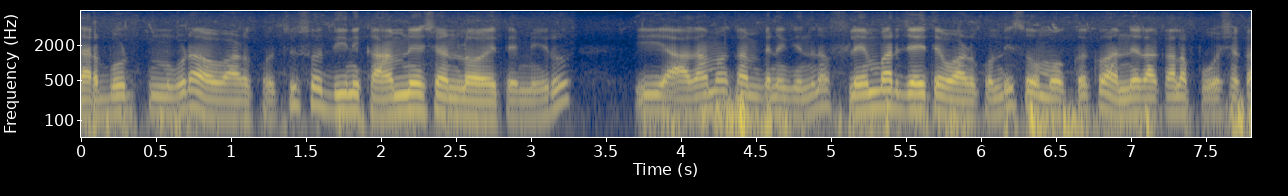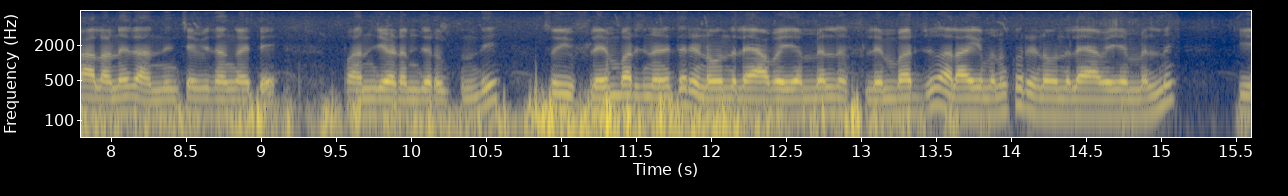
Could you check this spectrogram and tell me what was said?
తర్బూట్ను కూడా వాడుకోవచ్చు. సో దీని కాంబినేషన్లో అయితే మీరు ఈ అదామా కంపెనీకి చెందిన ఫ్లేంబర్జ్ అయితే వాడుకోండి. సో మొక్కకు అన్ని రకాల పోషకాలు అనేది అందించే విధంగా అయితే పనిచేయడం జరుగుతుంది. సో ఈ ఫ్లేంబర్జ్ అయితే రెండు వందల యాభై ఎంఎల్ ఫ్లేంబర్జ్ అలాగే మనకు రెండు వందల యాభై ఎంఎల్ని ఈ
